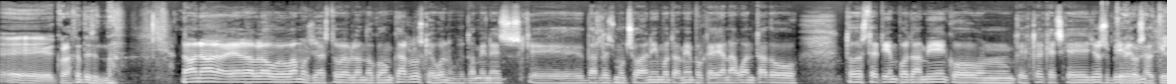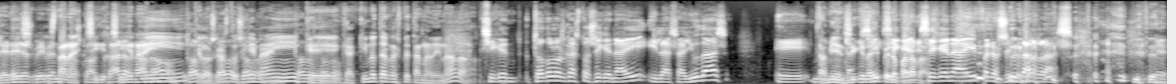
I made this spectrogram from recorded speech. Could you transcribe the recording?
eh, con la gente sentada. No, no, no, ya he hablado, vamos, ya estuve hablando con Carlos, que bueno, que también es que darles mucho ánimo también porque hayan aguantado todo este tiempo también con que, que- que es que ellos Que viven los alquileres ellos viven están los claro, siguen no, no, ahí, todo, que los todo, gastos siguen ahí, que, que aquí no te respeta nadie nada. siguen todos los gastos siguen ahí y las ayudas eh, También ta- siguen ahí, sí- pero siguen, paradas. siguen ahí pero sin darlas Dice,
